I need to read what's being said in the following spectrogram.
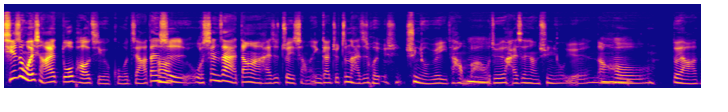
其实我也想再多跑几个国家，但是我现在当然还是最想的，应该就真的还是回去纽约一趟吧。嗯、我觉得还是很想去纽约，然后。嗯对啊，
